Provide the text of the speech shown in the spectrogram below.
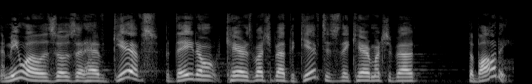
and meanwhile, there's those that have gifts, but they don't care as much about the gift as they care much about the body.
